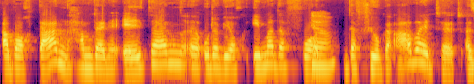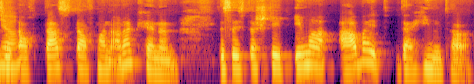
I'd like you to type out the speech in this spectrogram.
Aber auch dann haben deine Eltern äh, oder wie auch immer davor ja. dafür gearbeitet. Also ja. auch das darf man anerkennen. Das heißt, da steht immer Arbeit dahinter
